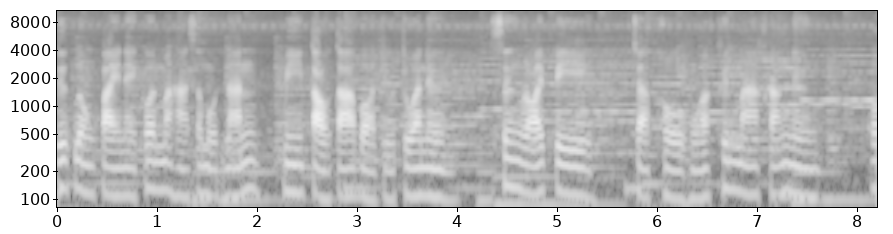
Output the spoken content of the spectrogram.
ลึกลงไปในก้นมหาสมุทรนั้น มีเต่าตาบอดอยู่ตัวหนึ่ง ซึ่งร้อยปีจะโผล่หัวขึ้นมาครั้งหนึ่ง โอ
